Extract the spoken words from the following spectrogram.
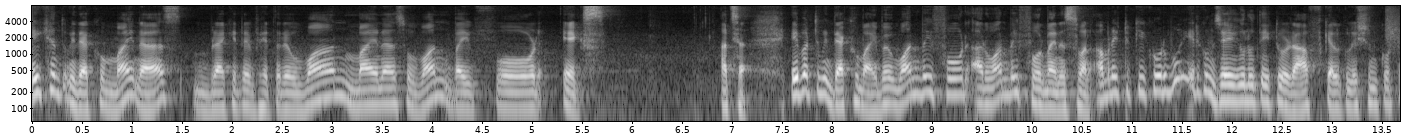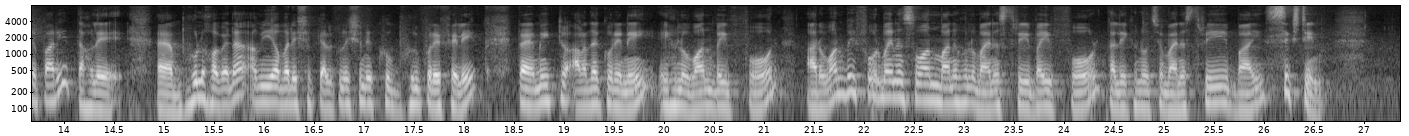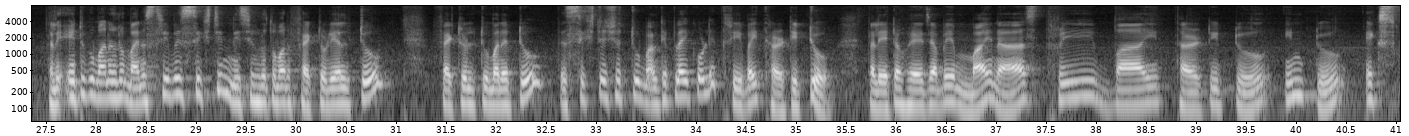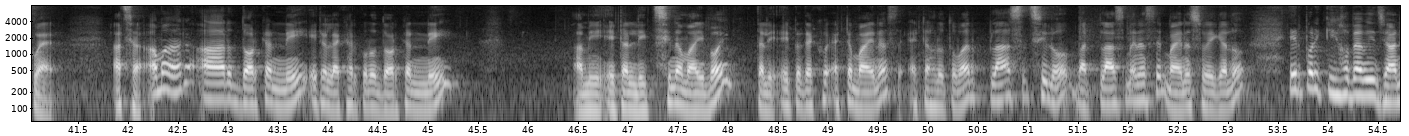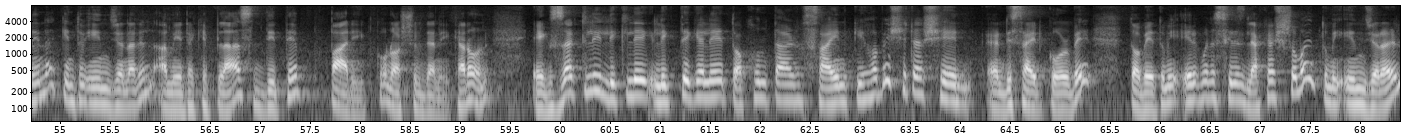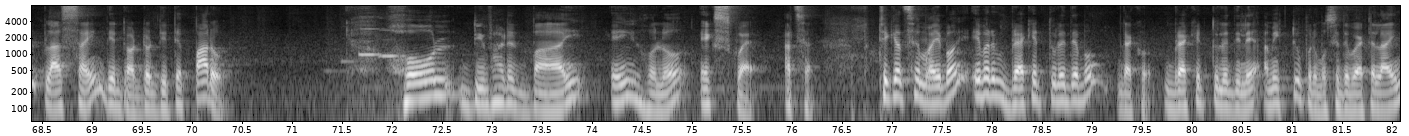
এইখানে তুমি দেখো মাইনাস ব্র্যাকেটের ভেতরে one minus one by four x আচ্ছা এবার তুমি দেখো my by one by four R one by four minus one আমরা একটু কী করব? এরকম জায়গাগুলোতে একটু রাফ ক্যালকুলেশন করতে পারি, তাহলে ভুল হবে না। আমি আবার এসব ক্যালকুলেশনে খুব ভুল করে ফেলি, তাই আমি একটু আলাদা করে নেই। এই হলো one by four R one by four minus one মানে হলো মাইনাস থ্রি বাই ফোর তাহলে এখানে হচ্ছে মাইনাস থ্রি বাই সিক্সটিন তাহলে এটুকু মানে হলো মাইনাস থ্রি বাই সিক্সটিন নিচে হলো তোমার ফ্যাক্টোরিয়াল টু ফ্যাক্টোরিয়াল টু মানে টু তো সিক্সটিন সে টু মাল্টিপ্লাই করলে থ্রি বাই থার্টি টু তাহলে এটা হয়ে যাবে minus three by thirty two into x square আচ্ছা আমার আর দরকার নেই, এটা লেখার কোনো দরকার নেই। আমি এটা লিখছি না মাই বয় তাহলে এটা দেখো, একটা মাইনাস এটা হলো তোমার প্লাস ছিল বাট প্লাস মাইনাসে মাইনাস হয়ে গেল। এরপরে কি হবে আমি জানি না, কিন্তু ইন জেনারেল আমি এটাকে প্লাস দিতে পারি, কোনো অসুবিধা নেই। কারণ এক্স্যাক্টলি লিখলে, লিখতে গেলে তখন তার সাইন কি হবে, সেটা সে ডিসাইড করবে। তবে তুমি এরকম একটা সিরিজ লেখার সময় তুমি ইন জেনারেল প্লাস সাইন দিয়ে ডট ডট দিতে পারো। হোল ডিভাইডেড বাই এই হলো এক্স স্কোয়ার আচ্ছা ঠিক আছে মাই বয় এবার আমি ব্র্যাকেট তুলে দেব। দেখো ব্র্যাকেট তুলে দিলে আমি একটু উপরে মুছে দেবো একটা লাইন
